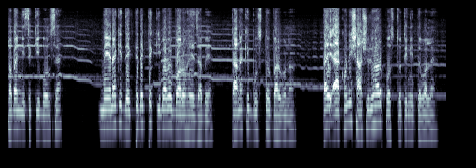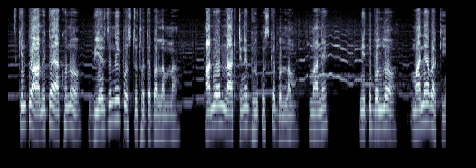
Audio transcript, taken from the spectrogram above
সবাই নিচে কি বলছে? মেয়ে নাকি দেখতে দেখতে কীভাবে বড় হয়ে যাবে, তা নাকি বুঝতেও পারব না। তাই এখনই শাশুড়ি হওয়ার প্রস্তুতি নিতে বলে। কিন্তু আমি তো এখনও বিয়ের জন্যই প্রস্তুত হতে পারলাম না। আমি ওর নাক টেনে ভ্রুকুসকে বললাম মানে? নিতু বলল মানে আবার কি?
